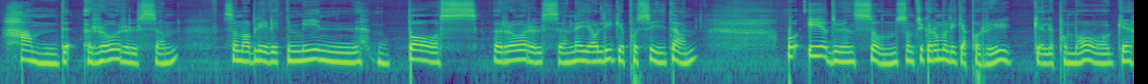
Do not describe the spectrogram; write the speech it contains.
handrörelsen som har blivit min basrörelse när jag ligger på sidan. Och är du en sån som tycker om att ligga på rygg eller på mage,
